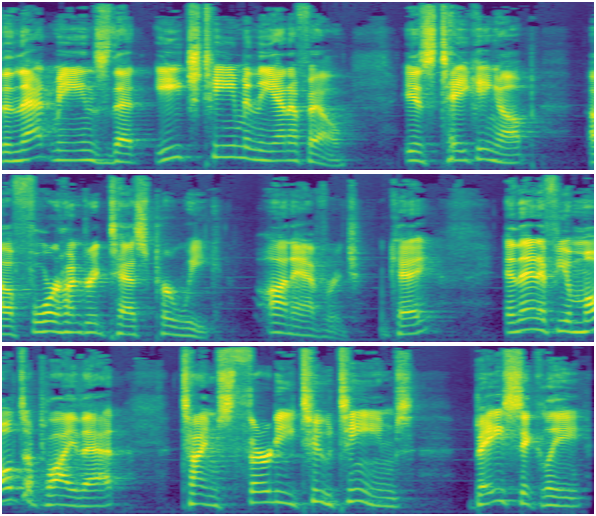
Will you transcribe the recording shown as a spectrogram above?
then that means that each team in the NFL is taking up uh, 400 tests per week on average. Okay. And then if you multiply that times 32 teams, basically,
